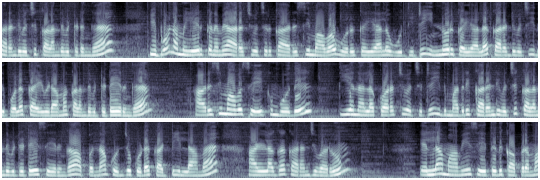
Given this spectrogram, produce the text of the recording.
கரண்டி வச்சு கலந்து விட்டுடுங்க. இப்போது நம்ம ஏற்கனவே அரைச்சி வச்சுருக்க அரிசி மாவை ஒரு கையால் ஊற்றிட்டு இன்னொரு கையால் கரண்டி வச்சு இது போல் கைவிடாமல் கலந்து விட்டுட்டே இருங்க. அரிசி மாவை சேர்க்கும் போது தீயை நல்லா குறைச்சி வச்சுட்டு இது மாதிரி கரண்டி வச்சு கலந்து விட்டுட்டே சேருங்க. அப்போ தான் கொஞ்சம் கூட கட்டி இல்லாமல் அழகாக கரைஞ்சி வரும். எல்லா மாவையும் சேர்த்ததுக்கு அப்புறமா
